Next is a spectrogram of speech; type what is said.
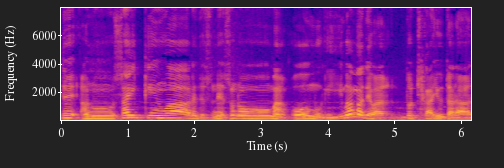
で、あの最近はあれですね、そのまあ大麦今まではどっちか言うたら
